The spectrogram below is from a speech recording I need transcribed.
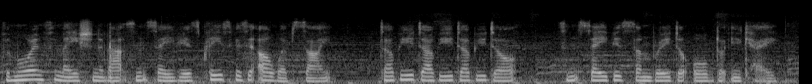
For more information about St Saviour's, please visit our website www.stsavioursunbury.org.uk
